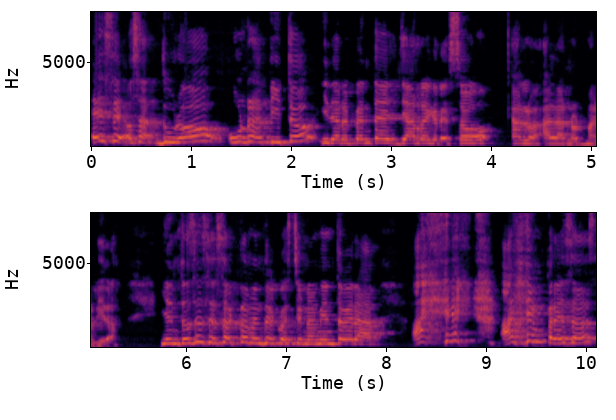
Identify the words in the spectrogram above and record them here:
Ese, o sea, duró un ratito y de repente ya regresó a, a la normalidad. Y entonces exactamente el cuestionamiento era, hay, empresas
